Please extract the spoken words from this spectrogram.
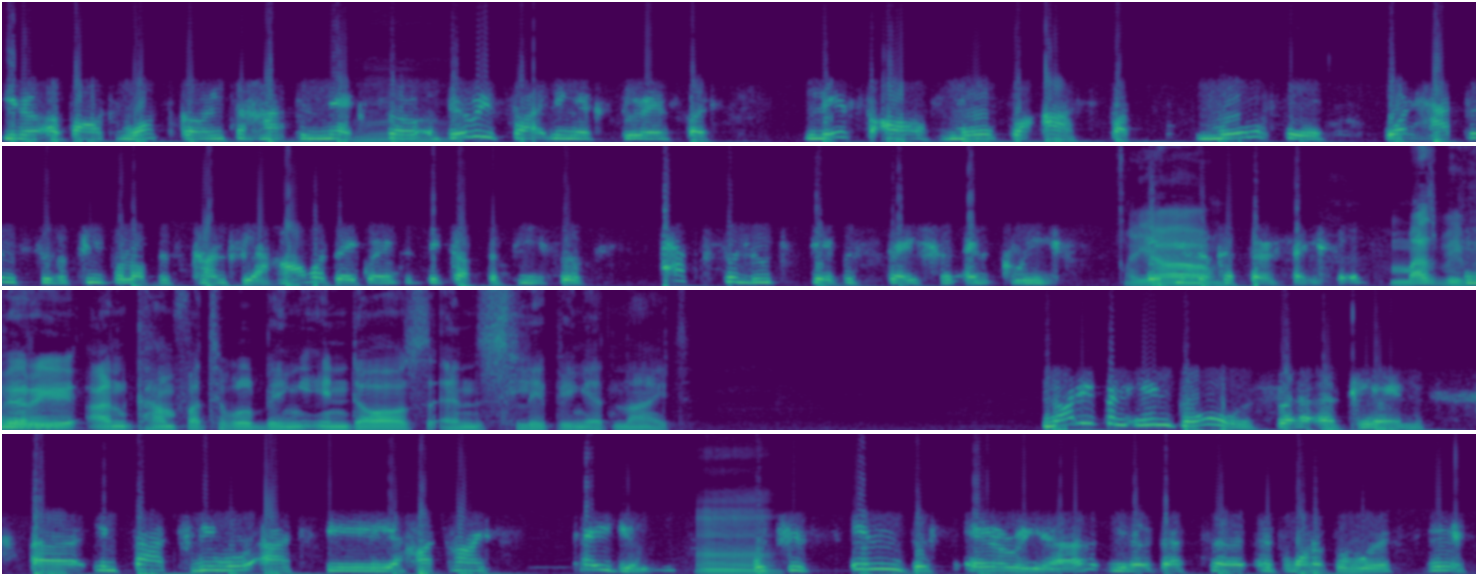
you know, about what's going to happen next. Mm. So a very frightening experience, but less of more for us, but more for what happens to the people of this country. How are they going to pick up the pieces? Absolute devastation and grief. Yeah. If you look at their faces. Must be very mm. uncomfortable being indoors and sleeping at night. Not even indoors, uh, Glenn. Uh, in fact, we were at the Hatay Stadium, mm. which is in this area. You know, that's uh, is one of the worst hits.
